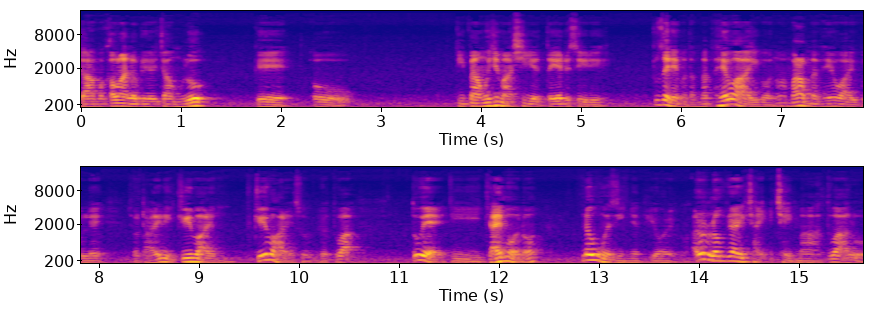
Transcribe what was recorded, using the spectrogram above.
ဒါမကောင်းတာလုပ်နေတဲ့အကြောင်းမလို့ကဲဟို ဒီပန်ဝင်းချင်းမှာရှိရဲ့တဲရတစီတွေသူ့စိတ်ထဲမှာတော့မဖဲဝါကြီးပေါ့နော်အမတော့မဖဲဝါကြီးကိုလည်းကျွန်တော်ဒါလေးတွေကျွေးပါတယ်ကျွေးပါတယ်ဆိုပြီးတော့သူကသူ့ရဲ့ဒီဂျိုင်းပေါ့နော်နှုတ်ဝင်စီနဲ့ပြောတယ်ပေါ့အဲ့လိုလုပ်ရတဲ့အချိန်အချိန်မှာသူကအဲ့လို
